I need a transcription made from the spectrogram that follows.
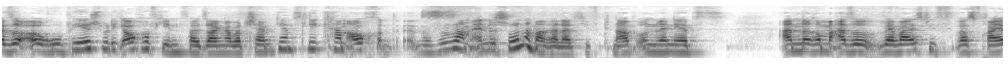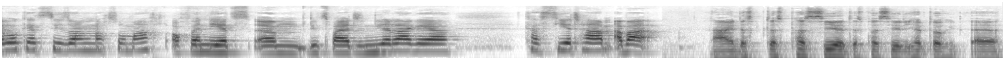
Also europäisch würde ich auch auf jeden Fall sagen, aber Champions League kann auch, das ist am Ende schon immer relativ knapp. Und wenn jetzt andere, also wer weiß, wie, was Freiburg jetzt die Saison noch so macht, auch wenn die jetzt ähm, die zweite Niederlage ja kassiert haben, aber. Nein, das, das passiert, das passiert. Ich habe doch, äh,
